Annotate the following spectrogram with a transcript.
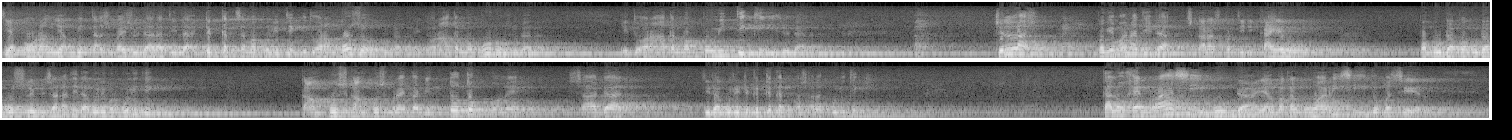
tiap orang yang minta supaya saudara tidak dekat sama politik itu orang musuh, saudara. Itu orang akan membunuh saudara. Itu orang akan mempolitiki saudara. Jelas. Bagaimana tidak? Sekarang seperti di Kairo. Pemuda-pemuda muslim di sana tidak boleh berpolitik. Kampus-kampus mereka ditutup oleh sadat. Tidak boleh dekat-dekat masalah politik. Kalau generasi muda yang bakal mewarisi itu Mesir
